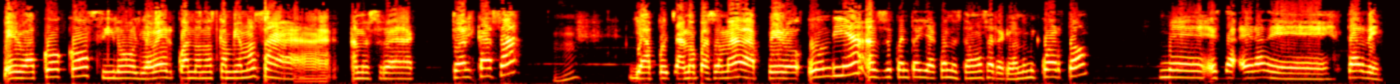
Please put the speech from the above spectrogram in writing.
Pero a Coco sí lo volví a ver. Cuando nos cambiamos a, a nuestra actual casa, ya pues ya no pasó nada. Pero un día, hace cuenta ya cuando estábamos arreglando mi cuarto, me esta, era de tarde.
